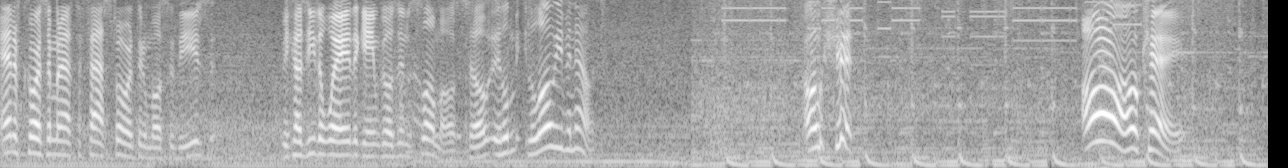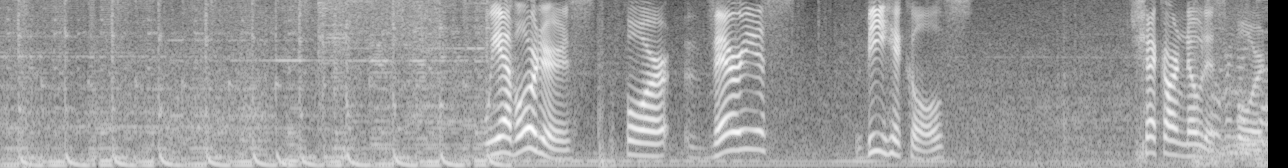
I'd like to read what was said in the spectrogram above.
And of course, I'm going to have to fast forward through most of these. Because either way, the game goes into slow-mo. So it'll, it'll all even out. Oh, shit. Oh, okay. We have orders for various vehicles check our notice board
